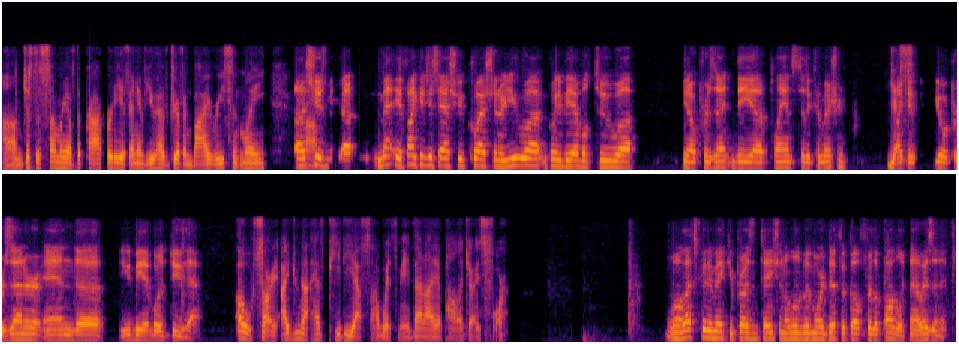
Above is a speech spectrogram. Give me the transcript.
Um, Just a summary of the property, if any of you have driven by recently. Uh, Excuse me, uh, Matt, if I could just ask you a question, are you uh, going to be able to, uh, you know, present the uh, plans to the commission? I Yes. could, you're a presenter and uh, you'd be able to do that. Oh, sorry, I do not have PDFs on with me. That I apologize for. Well, that's going to make your presentation a little bit more difficult for the public now, isn't it?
